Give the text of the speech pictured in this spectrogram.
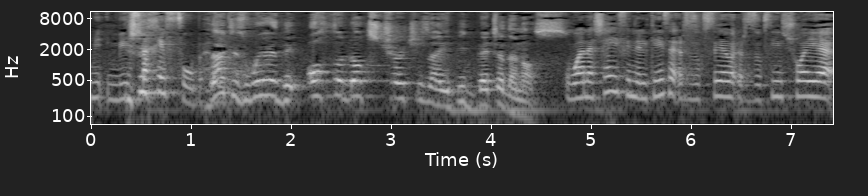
بيستخفوا بحضور that is where the Orthodox churches are a bit better than us. وأنا شايف ان الكنيسه الارثوذكسيه والارثوذكسيين شوية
